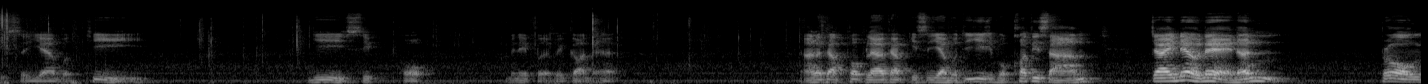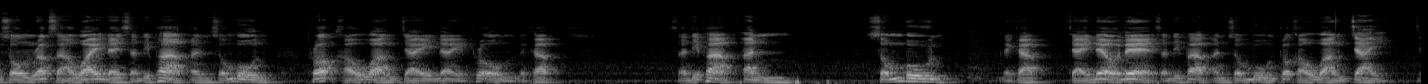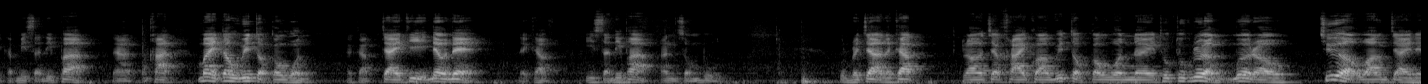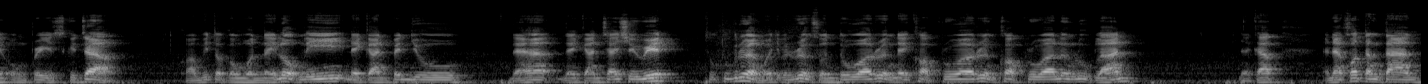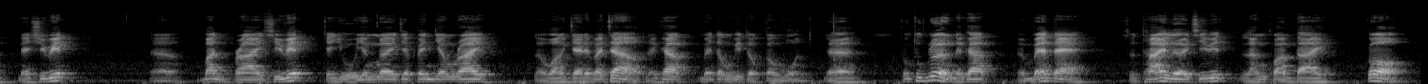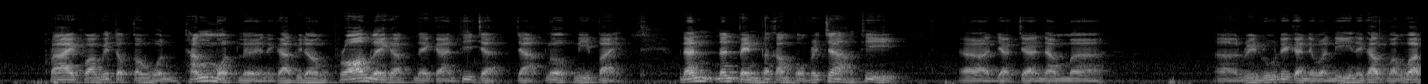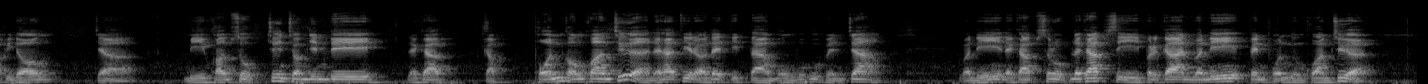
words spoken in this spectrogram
อิสยาห์บทที่ 26 ไม่ได้เปิดไว้ก่อนนะฮะ เอาละครับพบแล้วครับอิสยาบทที่ 26 ข้อที่ 3 ใจแน่วแน่นั้น พระองค์ทรงรักษาไว้ในสันติภาพอันสมบูรณ์ เพราะเขาวางใจในพระองค์นะครับ สันติภาพอันสมบูรณ์นะครับ ใจแน่วแน่สันติภาพอันสมบูรณ์เพราะเขาวางใจนะครับมีสันติภาพนะขาดไม่ต้องวิตกกังวลนะครับใจที่แน่วแน่นะครับมีสันติภาพอันสมบูรณ์ คุณพระเจ้านะครับ เราจะคลายความวิตกกังวลในทุกๆเรื่อง เมื่อเราเชื่อวางใจในองค์พระเยซูคริสต์เจ้า ความวิตกกังวลในโลกนี้ในการเป็นอยู่นะฮะในการใช้ชีวิตทุกๆเรื่องว่าจะเป็นเรื่องส่วนตัวเรื่องในครอบครัว เรื่องครอบครัวเรื่องลูกหลานนะครับอนาคตต่างๆในชีวิตบ้านปลายชีวิตจะอยู่ยังไงจะเป็นอย่างไรเราวางใจในพระเจ้านะครับ ไม่ต้องวิตกกังวลนะทุกๆเรื่องนะครับแม้แต่ สุดท้ายเลยชีวิตหลังความตายก็คลายความวิตกกังวลทั้งหมดเลยนะครับพี่น้องพร้อมเลยครับในการที่จะจากโลกนี้ไปนั้นนั่นเป็นพระคำของพระเจ้าที่อ่อยากจะนำมาเอ่อเรียนรู้ด้วยกันในวันนี้นะครับ หวังว่าพี่น้องจะมีความสุขชื่นชมยินดีนะครับ กับผลของความเชื่อนะฮะที่เราได้ติดตามองค์พระผู้เป็นเจ้า วันนี้นะครับสรุปนะครับ 4 ประการวันนี้เป็นผลของความเชื่อ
